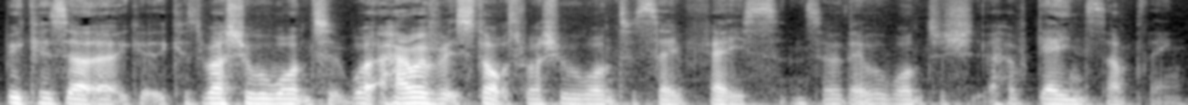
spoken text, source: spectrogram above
because uh, because Russia will want to, however it stops, Russia will want to save face, and so they will want to sh- have gained something.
